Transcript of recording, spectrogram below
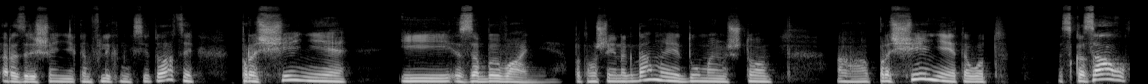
разрешении конфликтных ситуаций, прощение и забывание? Потому что иногда мы думаем, что а, прощение это вот сказал,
